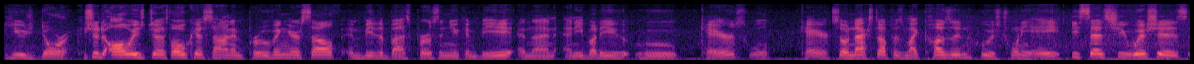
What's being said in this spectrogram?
huge dork. You should always just focus on improving yourself and be the best person you can be and then anybody who cares will care. So next up is my cousin who is 28. He says she wishes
